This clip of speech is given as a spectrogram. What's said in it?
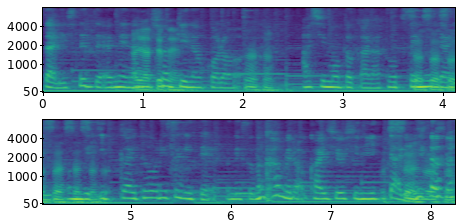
たりしてたよね。なんか初期の頃、足元から撮ってみたり。一回通り過ぎてでそのカメラを回収しに行ったり。そうそうそう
